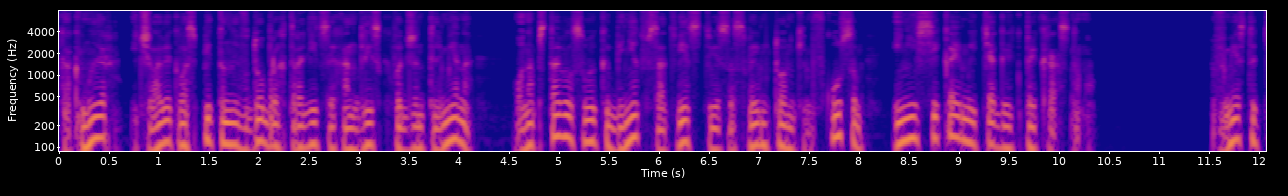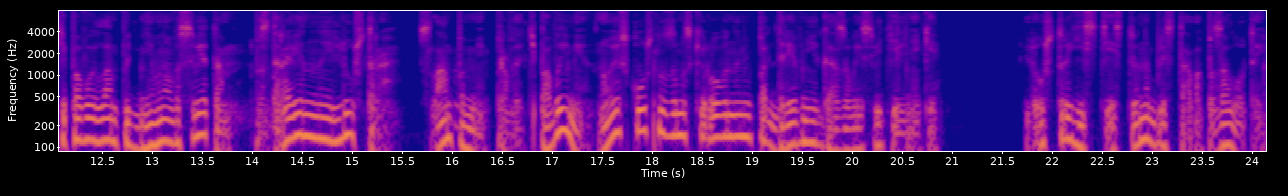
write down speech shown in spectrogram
Как мэр и человек, воспитанный в добрых традициях английского джентльмена, он обставил свой кабинет в соответствии со своим тонким вкусом и неиссякаемой тягой к прекрасному. Вместо типовой лампы дневного света — здоровенная люстра с лампами, правда, типовыми, но искусно замаскированными под древние газовые светильники. Люстра, естественно, блистала позолотой.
